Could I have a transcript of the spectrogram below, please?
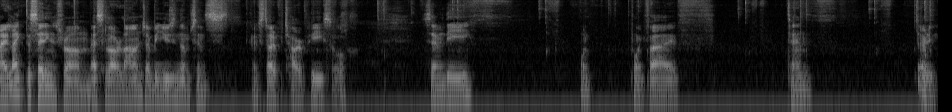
I like the settings from SLR Lounge. I've been using them since I started photography, so 70, 1.5, 10 30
